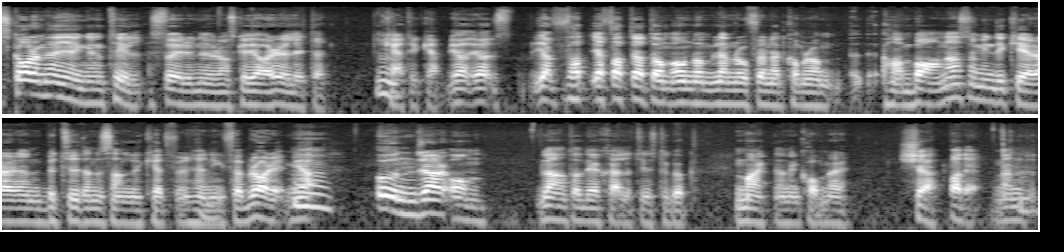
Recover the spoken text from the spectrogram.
ska de höja en gång till så är det nu de ska göra det lite. Kan mm. jag tycka. Jag, jag, jag, jag fattar att de, om de lämnar oförändrat kommer de ha en bana som indikerar en betydande sannolikhet för en höjning i februari. Men jag mm. undrar om, bland annat av det skälet just tog upp, marknaden kommer köpa det. Men mm.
